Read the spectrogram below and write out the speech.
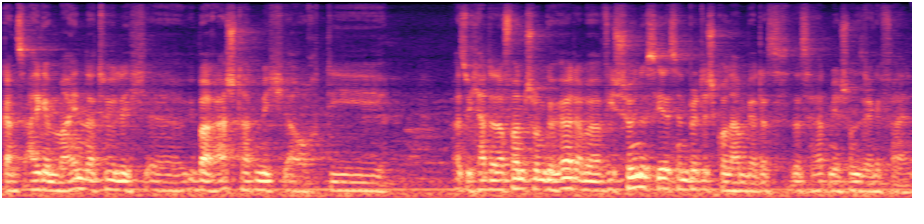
ganz allgemein natürlich äh, überrascht hat mich auch die, also ich hatte davon schon gehört, aber wie schön es hier ist in British Columbia, das, das hat mir schon sehr gefallen.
